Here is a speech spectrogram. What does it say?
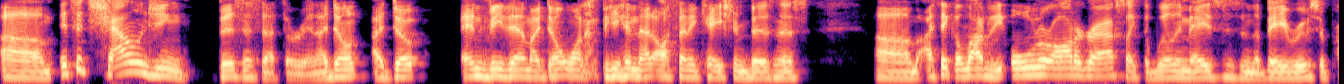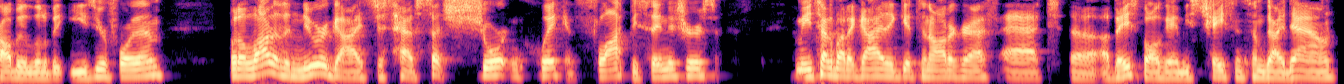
um, it's a challenging business that they're in. I don't I don't envy them. I don't want to be in that authentication business. Um, I think a lot of the older autographs, like the Willie Mays and the Babe Ruths, are probably a little bit easier for them. But a lot of the newer guys just have such short and quick and sloppy signatures. I mean, you talk about a guy that gets an autograph at uh, a baseball game, he's chasing some guy down.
